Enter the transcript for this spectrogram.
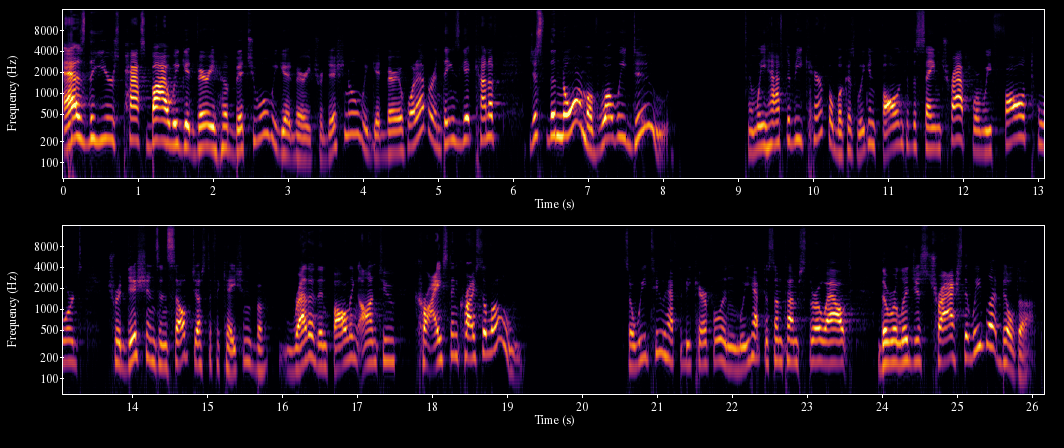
as the years pass by, we get very habitual, we get very traditional, we get very whatever, and things get kind of just the norm of what we do. And we have to be careful because we can fall into the same traps where we fall towards traditions and self justification rather than falling onto Christ and Christ alone. So we too have to be careful and we have to sometimes throw out the religious trash that we've let build up.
